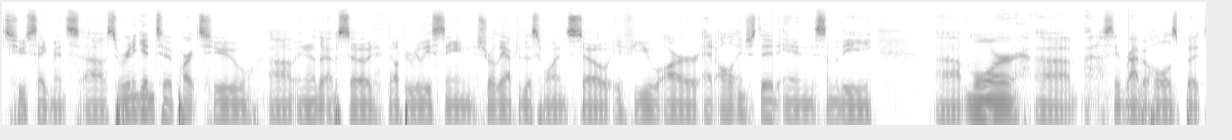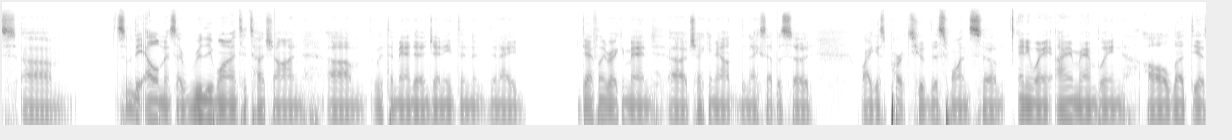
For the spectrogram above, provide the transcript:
two segments. Uh, so we're going to get into part two uh, in another episode that I'll be releasing shortly after this one. So if you are at all interested in some of the uh, more, um, I don't say rabbit holes, but um, some of the elements I really wanted to touch on um, with Amanda and Jenny, then then I definitely recommend uh, checking out the next episode or I guess part two of this one. So anyway, I am rambling. I'll let the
